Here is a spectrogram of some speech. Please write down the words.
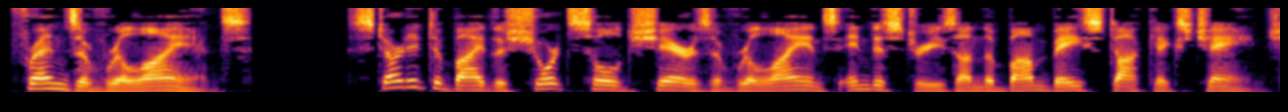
«Friends of Reliance» started to buy the short-sold shares of Reliance Industries on the Bombay Stock Exchange.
